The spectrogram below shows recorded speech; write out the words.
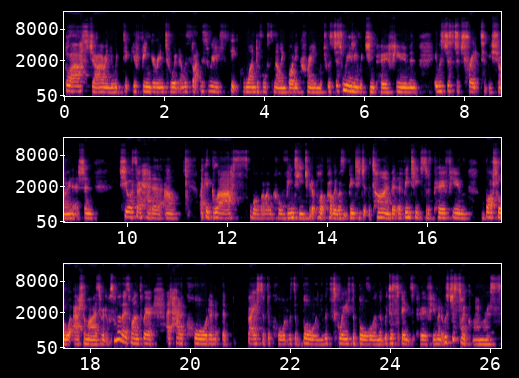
glass jar and you would dip your finger into it. And it was like this really thick, wonderful smelling body cream, which was just really rich in perfume. And it was just a treat to be shown it. And she also had a um, like a glass, well, what I would call vintage, but it probably wasn't vintage at the time, but a vintage sort of perfume bottle atomizer. And it was one of those ones where it had a cord and at the base of the cord was a ball and you would squeeze the ball and it would dispense perfume and it was just so glamorous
